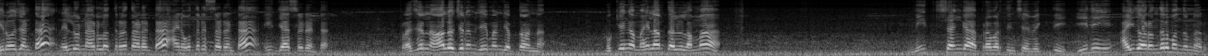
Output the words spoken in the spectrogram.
ఈ రోజంట నెల్లూరు నగరంలో తిరుగుతాడంట ఆయన ఉద్ధరిస్తాడంట ఇది చేస్తాడంట. ప్రజలను ఆలోచన చేయమని చెప్తా ఉన్నా. ముఖ్యంగా మహిళా తల్లులమ్మ నీచంగా ప్రవర్తించే వ్యక్తి. ఇది ఐదు ఆరు వందల మంది ఉన్నారు.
